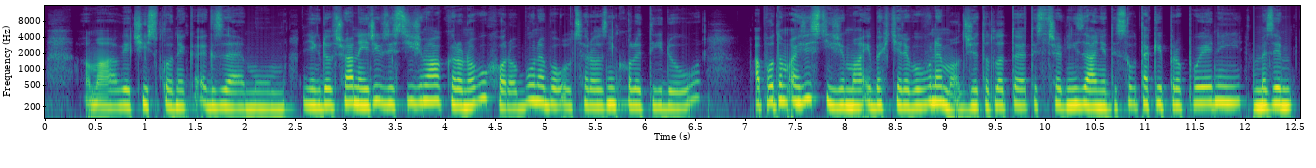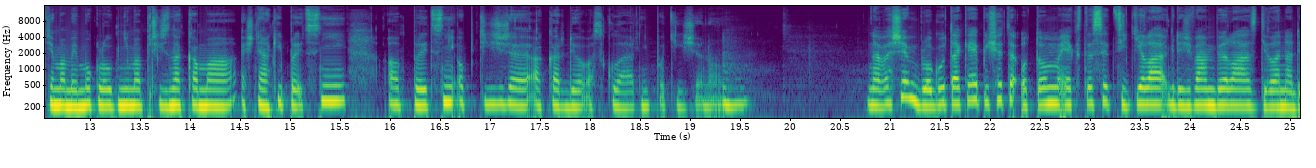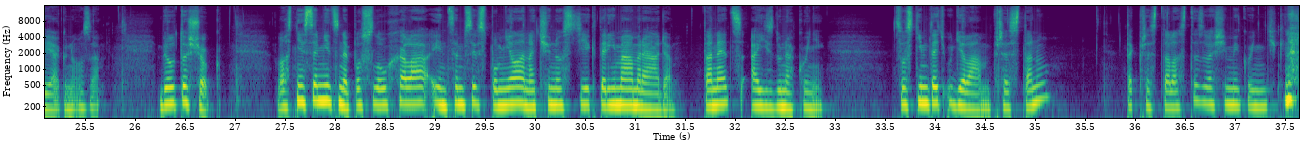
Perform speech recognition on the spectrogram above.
má větší sklony k exémům. Někdo třeba nejdřív zjistí, že má kronovou chorobu nebo ulcerózní kolitidu a potom až zjistí, že má i bechtěrevovou nemoc, že tohle je ty střevní záněty jsou taky propojený mezi těma mimokloubníma příznakama ještě nějaký plicní, plicní obtíže a kardiovaskulární potíže. No. Mm-hmm. Na vašem blogu také píšete o tom, jak jste se cítila, když vám byla sdělena diagnóza. Byl to šok. Vlastně jsem nic neposlouchala, jen jsem si vzpomněla na činnosti, který mám ráda. Tanec a jízdu na koni. Co s tím teď udělám? Přestanu? Tak přestala jste s vašimi koníčky?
